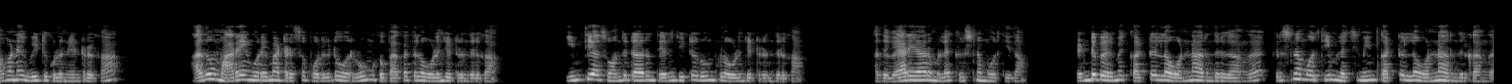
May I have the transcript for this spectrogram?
அவனே வீட்டுக்குள்ளே நின்றுருக்கான் அதுவும் அரையும் குறையுமா ட்ரெஸ்ஸை போட்டுக்கிட்டு ஒரு ரூமுக்கு பக்கத்தில் ஒளிஞ்சிட்டு இருந்திருக்கான். இம்தியாஸ் வந்துட்டாருன்னு தெரிஞ்சுட்டு ரூம்குள்ளே ஒளிஞ்சிட்டு இருந்திருக்கான். அது வேற யாரும் இல்லை கிருஷ்ணமூர்த்தி தான். ரெண்டு பேருமே கட்டில்ல ஒன்றா இருந்திருக்காங்க. கிருஷ்ணமூர்த்தியும், லட்சுமியும் கட்டில்ல ஒன்றா இருந்திருக்காங்க.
